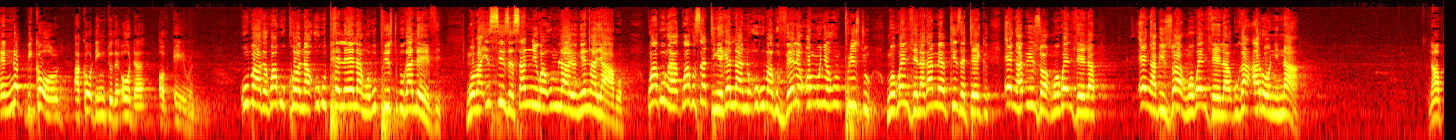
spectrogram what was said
and not be called according to the order of Aaron? Ngoba isize sanikwa umlayo ngenxa yabo. Kwakusadingekelani ukuba kuvele omunye umpristi ngokwendlela kaMelchizedek engabizwa ngokwendlela engabizwa ngokwendlela kuka-Aroni na? Now,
